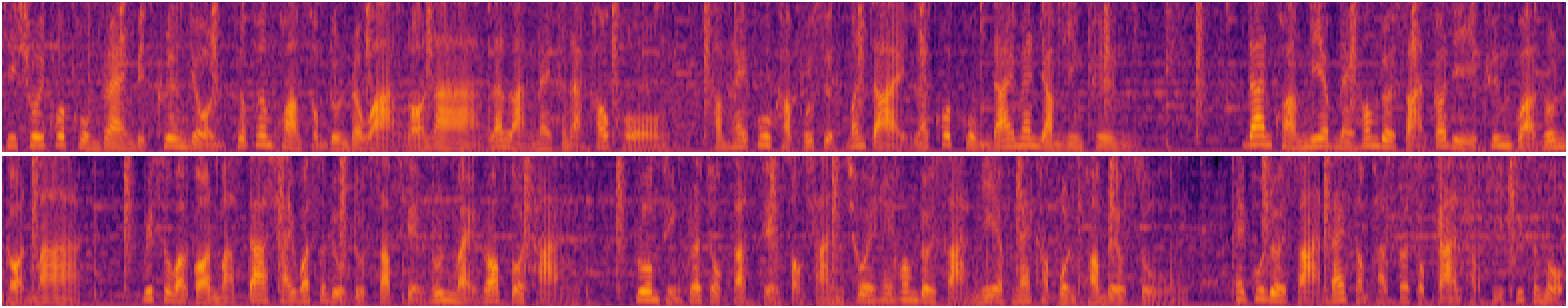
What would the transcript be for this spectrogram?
ที่ช่วยควบคุมแรงบิดเครื่องยนต์เพื่อเพิ่มความสมดุลระหว่างล้อหน้าและหลังในขณะเข้าโค้งทำให้ผู้ขับรู้สึกมั่นใจและควบคุมได้แม่นยำยิ่งขึ้น ด้านความเงียบในห้องโดยสารก็ดีขึ้นกว่ารุ่นก่อนมาก วิศวกร Mazda ใช้วัสดุดูดซับเสียงรุ่นใหม่รอบตัวถัง รวมถึงกระจกตัดเสียง 2 ชั้นช่วยให้ห้องโดยสารเงียบแม้ขับบนความเร็วสูง ให้ผู้โดยสารได้สัมผัสประสบการณ์ขับขี่ที่สงบ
